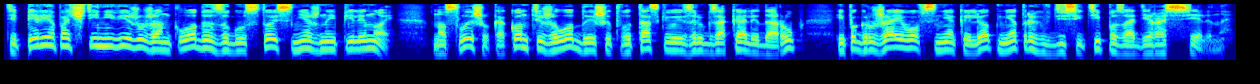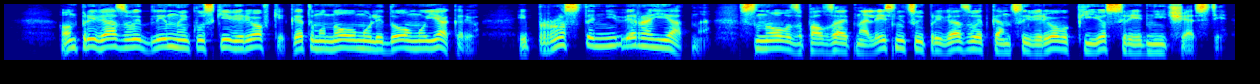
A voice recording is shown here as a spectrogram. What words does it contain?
Теперь я почти не вижу Жан-Клода за густой снежной пеленой, но слышу, как он тяжело дышит, вытаскивая из рюкзака ледоруб и погружая его в снег и лед метрах в десяти позади расселены. Он привязывает длинные куски веревки к этому новому ледовому якорю и просто невероятно снова заползает на лестницу и привязывает концы веревок к ее средней части —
